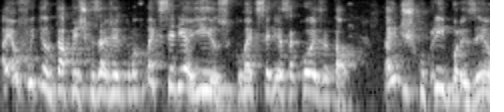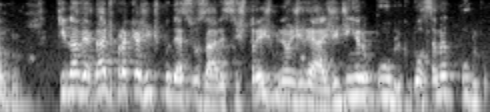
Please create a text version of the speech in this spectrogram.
Aí eu fui tentar pesquisar direito, como é que seria isso, como é que seria essa coisa e tal. Aí descobri, por exemplo, que, na verdade, para que a gente pudesse usar esses 3 milhões de reais de dinheiro público, do orçamento público,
